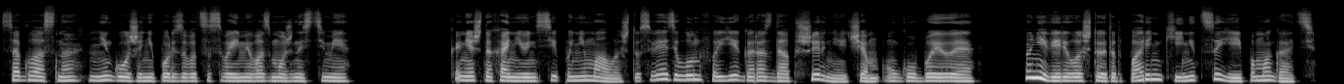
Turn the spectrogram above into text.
«Согласна, негоже не пользоваться своими возможностями. Конечно, Хань Юньси понимала, что связи Лун Фэйе гораздо обширнее, чем у Гу Бэюэ, но не верила, что этот парень кинется ей помогать.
